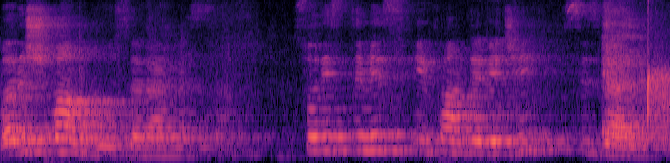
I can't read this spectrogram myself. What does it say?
barışmam bu vermezsen. Solistimiz İrfan Deveci sizlerle.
